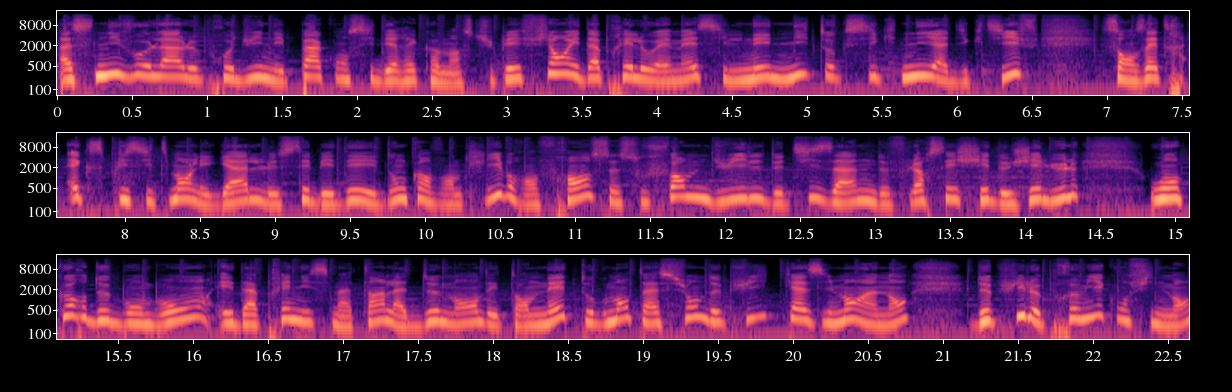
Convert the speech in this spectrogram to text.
À ce niveau-là, le produit n'est pas considéré comme un stupéfiant et d'après l'OMS, il n'est ni toxique ni addictif. Sans être explicitement légal, le CBD est donc en vente libre en France sous forme d'huile, de tisane, de fleurs séchées, de gélules ou encore de bonbons. Et d'après Nice Matin, la demande est en nette augmentation depuis quasiment un an, depuis le premier confinement.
